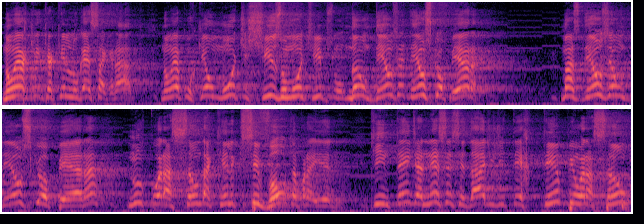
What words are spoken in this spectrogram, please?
Não é que aquele lugar é sagrado. Não é porque é um monte X, um monte Y. Não, Deus é Deus que opera. Mas Deus é um Deus que opera no coração daquele que se volta para Ele, que entende a necessidade de ter tempo em oração,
